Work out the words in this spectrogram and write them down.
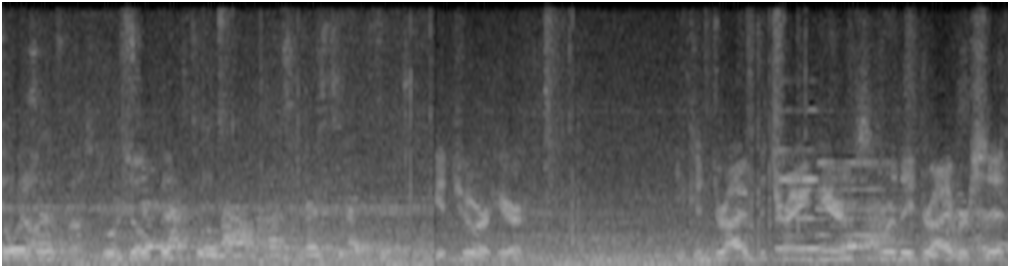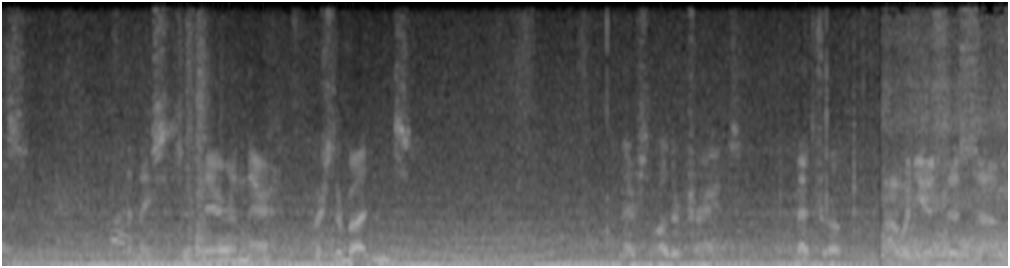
Doors on the open. Doors open. to allow customers to exit. Get tour here. You can drive the train here. This is where the driver sits. And they sit there and they push their buttons. And there's some other trains. Metro. I would use this uh,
